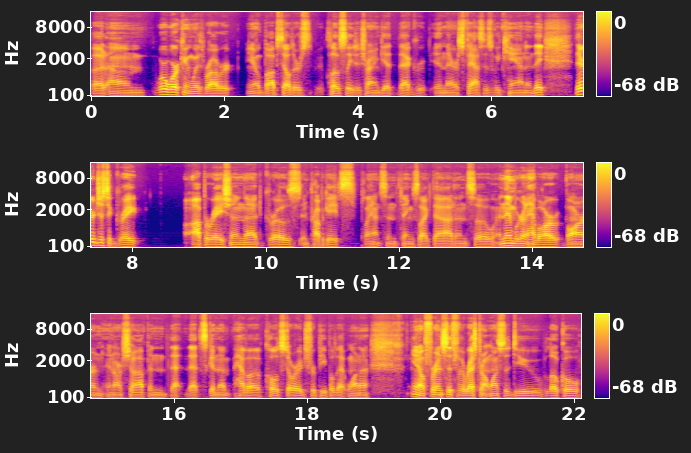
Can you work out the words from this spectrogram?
But um, we're working with Robert, you know, Bob Selders closely to try and get that group in there as fast as we can. And they they're just a great operation that grows and propagates plants and things like that. And so and then we're going to have our barn and our shop and that that's going to have a cold storage for people that want to you know, for instance, if a restaurant wants to do local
